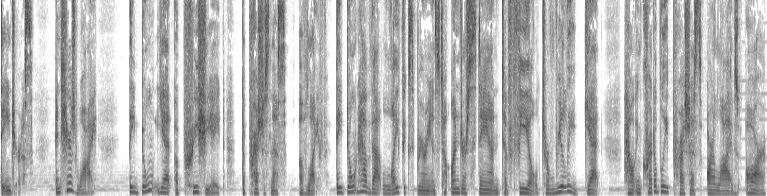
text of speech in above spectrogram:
dangerous. And here's why they don't yet appreciate the preciousness of life. They don't have that life experience to understand, to feel, to really get how incredibly precious our lives are.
